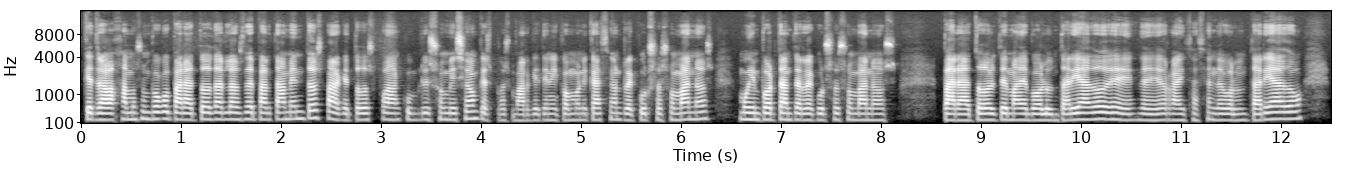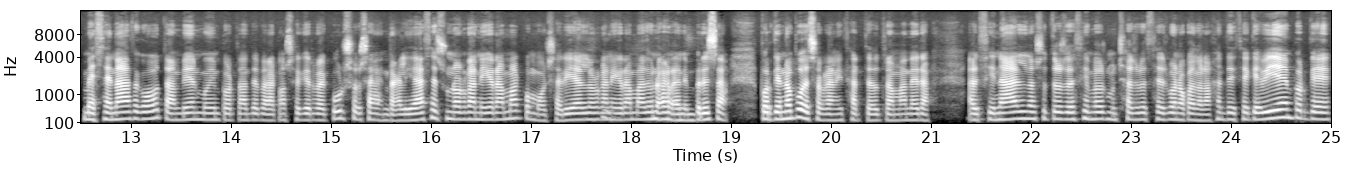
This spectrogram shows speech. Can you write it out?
que trabajamos un poco para todos los departamentos para que todos puedan cumplir su misión, que es pues marketing y comunicación, recursos humanos, muy importantes recursos humanos para todo el tema de voluntariado, de, de, organización de voluntariado, mecenazgo también muy importante para conseguir recursos. O sea, en realidad es un organigrama como sería el organigrama de una gran empresa, porque no puedes organizarte de otra manera. Al final nosotros decimos muchas veces, bueno, cuando la gente dice que bien, porque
